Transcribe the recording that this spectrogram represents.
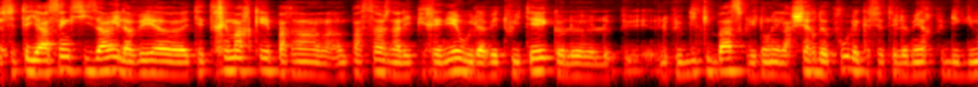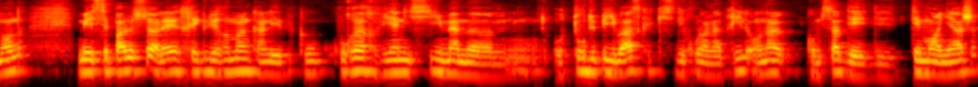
C'était il y a 5-6 ans, il avait euh, été très marqué par un, passage dans les Pyrénées où il avait tweeté que le, le, public basque lui donnait la chair de poule et que c'était le meilleur public du monde. Mais c'est pas le seul. Hein. Régulièrement, quand les coureurs viennent ici, même euh, autour du Pays basque, qui se déroule en avril, on a comme ça des, témoignages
